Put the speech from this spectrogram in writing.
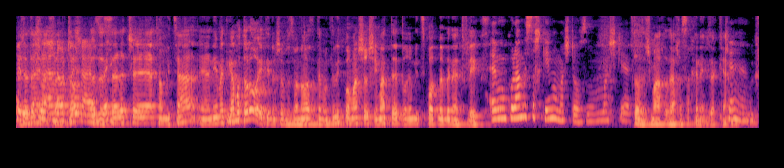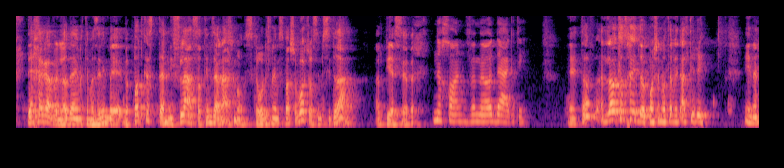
אז יודעת איך. לענות לך על אז זה זה. סרט שאת ממליצה, אה, אני האמת גם אותו לא ראיתי אני חושב בזמנו, אז אתם נותנים לי פה ממש רשימת אה, דברים לצפות בהם בנטפליקס. הם כולם משחקים ממש טוב, זה ממש כיף. טוב, זה נשמע אחלה, זה אחלה שחקנים, זה כן. כן. דרך אגב, אני לא יודע אם אתם מאזינים, בפודקאסט הנפלא, הסרטים זה אנחנו, הזכרו לפני מספר שבועות שעושים סדרה על פי הסרט. נכון, ומאוד דאגתי. אה, טוב, אני לא צריכה לדאוג, כמו שאני אומר תמיד, אל תראי. הנה.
